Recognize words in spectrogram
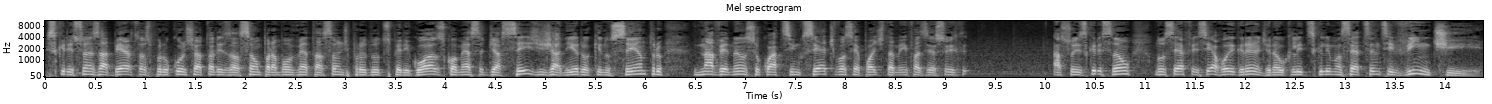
Inscrições abertas para o curso de atualização para movimentação de produtos perigosos. Começa dia 6 de janeiro aqui no centro, na Venâncio 457. Você pode também fazer a sua a sua inscrição no CFC Arroio Grande, né? O Clitz Clima 720.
